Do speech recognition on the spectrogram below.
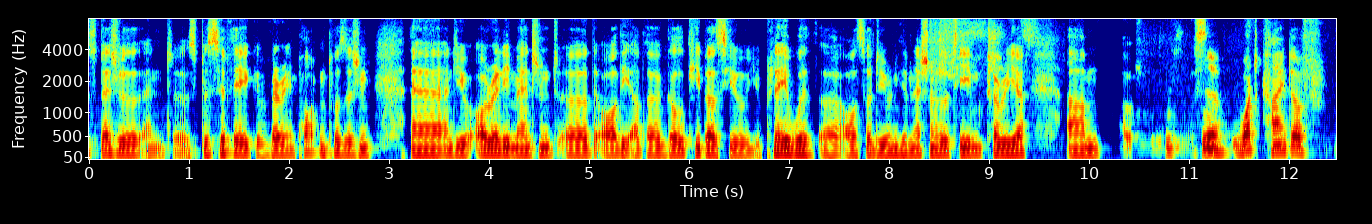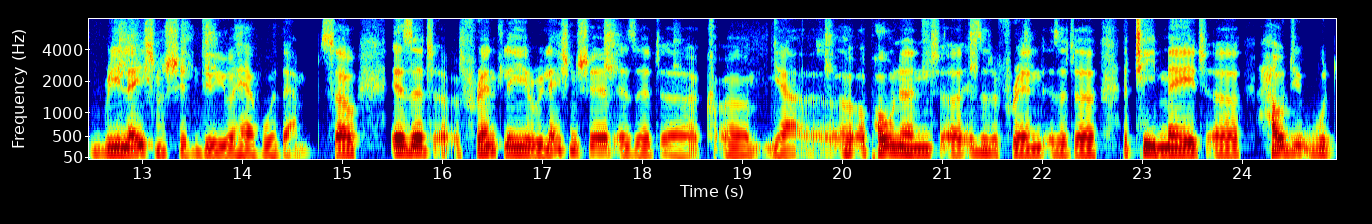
special and uh, specific, a very important position, uh, and you already mentioned uh, the, all the other goalkeepers you you play with uh, also during your national team career. Um, so yeah. what kind of relationship do you have with them? So is it a friendly relationship? Is it a, um, yeah a opponent? Uh, is it a friend? Is it a, a teammate? Uh, how do you, would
